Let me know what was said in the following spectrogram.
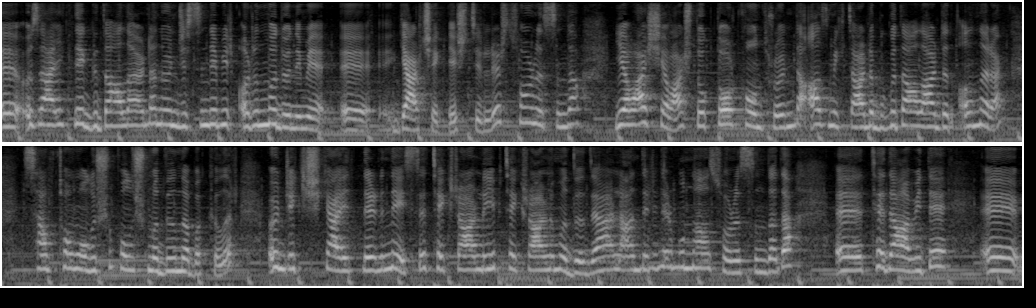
e, özellikle gıdalardan öncesinde bir arınma dönemi e, gerçekleştirilir. Sonrasında yavaş yavaş doktor kontrolünde az miktarda bu gıdalardan alınarak semptom oluşup oluşmadığına bakılır. Önceki şikayetleri neyse tekrarlayıp tekrarlamadığı değerlendirilir. Bundan sonrasında da e, tedavide e,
